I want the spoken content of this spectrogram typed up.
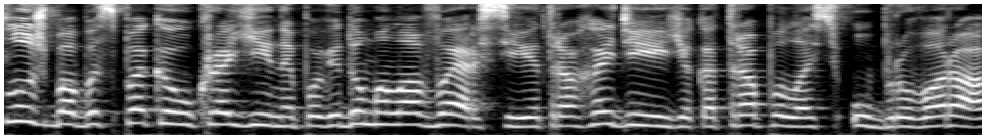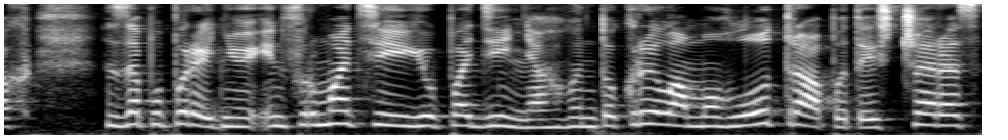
Служба безпеки України повідомила версії трагедії, яка трапилась у броварах. За попередньою інформацією, падіння гвинтокрила могло трапитись через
